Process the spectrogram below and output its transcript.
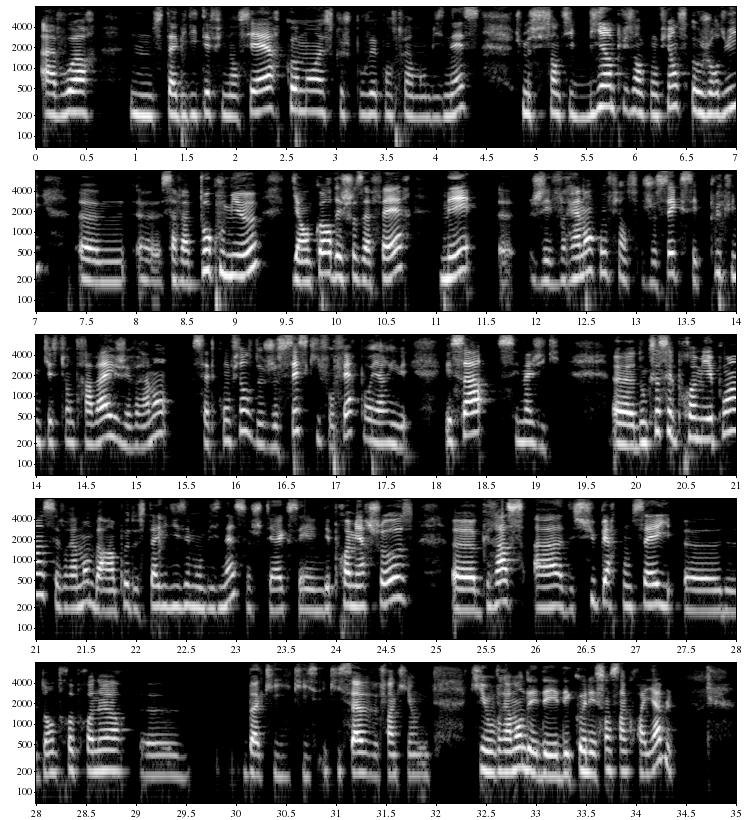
avoir une stabilité financière, comment est-ce que je pouvais construire mon business. Je me suis sentie bien plus en confiance. Aujourd'hui, euh, euh, ça va beaucoup mieux. Il y a encore des choses à faire, mais euh, j'ai vraiment confiance. Je sais que c'est plus qu'une question de travail. J'ai vraiment cette confiance de je sais ce qu'il faut faire pour y arriver. Et ça, c'est magique. Donc ça, c'est le premier point. C'est vraiment bah, un peu de stabiliser mon business. Je dirais que c'est une des premières choses. Grâce à des super conseils d'entrepreneurs bah, qui, qui, qui, savent, enfin qui ont, qui ont vraiment des, des, des connaissances incroyables.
